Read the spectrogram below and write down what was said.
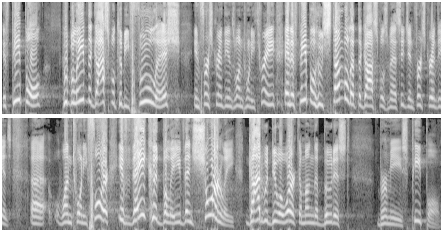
If people who believed the gospel to be foolish in 1 Corinthians 1.23, and if people who stumbled at the gospel's message in 1 Corinthians uh, 124, if they could believe, then surely God would do a work among the Buddhist Burmese people.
